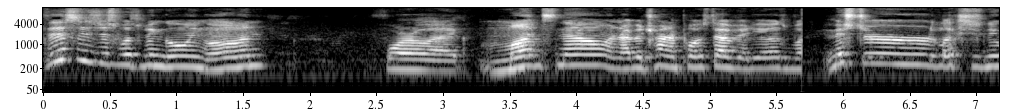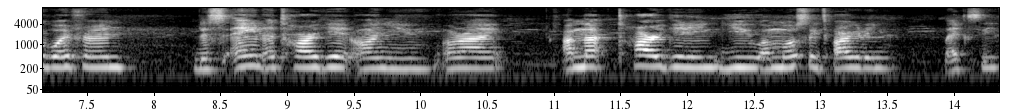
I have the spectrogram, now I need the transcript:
This is just what's been going on for like months now, and I've been trying to post out videos. But Mr. Lexi's new boyfriend, this ain't a target on you, all right? I'm not targeting you. I'm mostly targeting Lexi.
